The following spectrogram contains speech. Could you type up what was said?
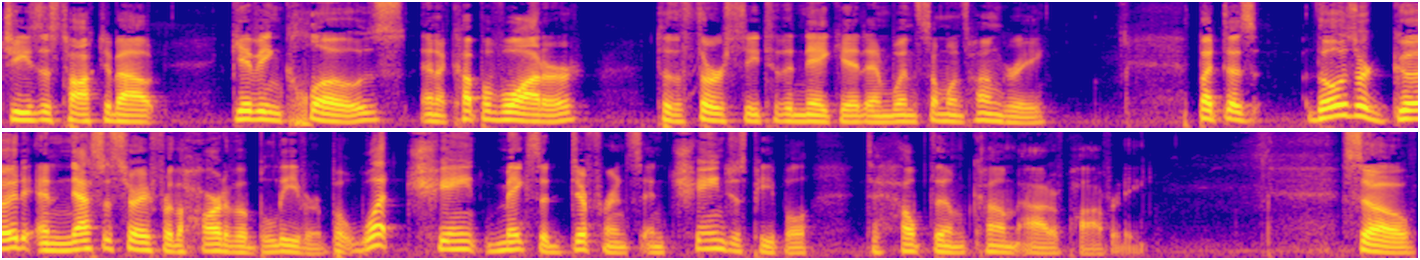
Jesus talked about giving clothes and a cup of water to the thirsty, to the naked, and when someone's hungry. But does those are good and necessary for the heart of a believer. But what cha- makes a difference and changes people to help them come out of poverty? So,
